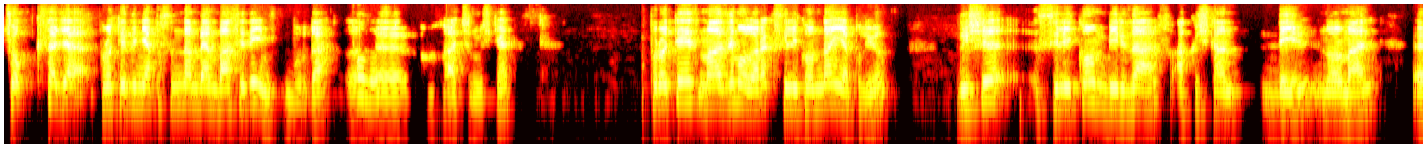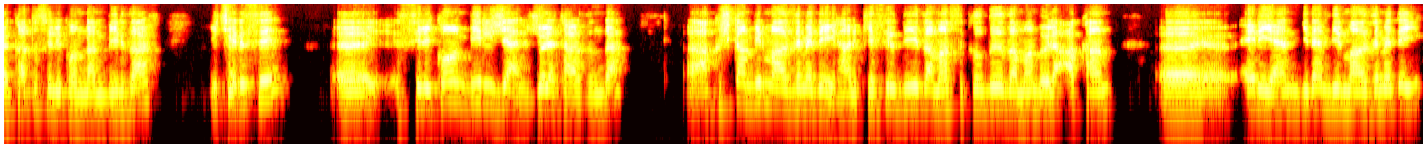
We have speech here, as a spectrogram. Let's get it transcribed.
çok kısaca protezin yapısından ben bahsedeyim burada. e, Olur. e, konusu açılmışken. Protez malzeme olarak silikondan yapılıyor. Dışı silikon bir zarf, akışkan değil, normal e, katı silikondan bir zarf. İçerisi e, silikon bir jel, jöle tarzında. E, akışkan bir malzeme değil. Hani kesildiği zaman, sıkıldığı zaman böyle akan, e, eriyen, giden bir malzeme değil.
